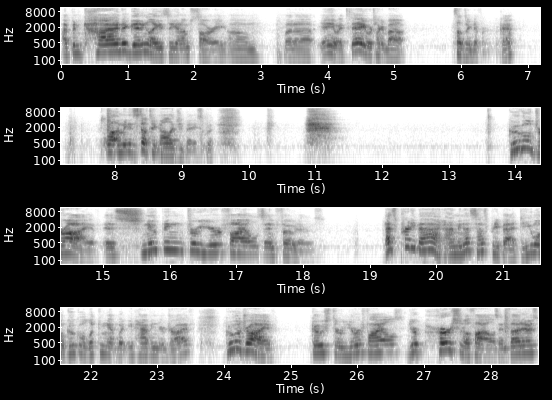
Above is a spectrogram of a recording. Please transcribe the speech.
I've been kind of getting lazy, and I'm sorry. Um, but uh, anyway, today we're talking about something different, okay? Well, I mean, it's still technology-based, but... Google Drive is snooping through your files and photos. That's pretty bad. I mean, that sounds pretty bad. Do you want Google looking at what you have in your drive? Google Drive goes through your files, your personal files and photos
